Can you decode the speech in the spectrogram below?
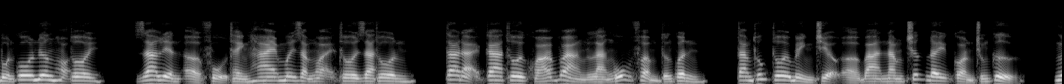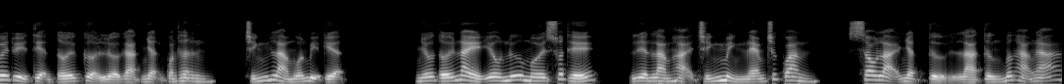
Buồn cô nương họ thôi, ra liền ở phủ thành 20 dặm ngoại thôi ra thôn, ta đại ca thôi khóa vàng là ngũ phẩm tướng quân, tam thúc thôi bình triệu ở 3 năm trước đây còn trúng cử, ngươi tùy tiện tới cửa lừa gạt nhận quan thân, chính là muốn bị kiện. Nhớ tới này yêu nữ mới xuất thế, liền làm hại chính mình ném chức quan, sau lại nhật tử là từng bước hạ ngã,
